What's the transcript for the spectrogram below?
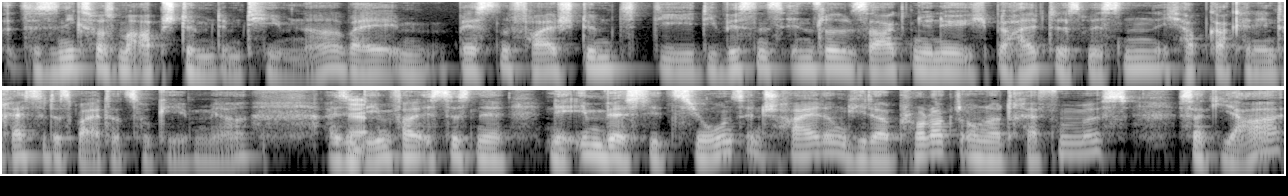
das ist nichts, was man abstimmt im Team, ne? Weil im besten Fall stimmt die, die Wissensinsel, sagt, nee, nee, ich behalte das Wissen, ich habe gar kein Interesse, das weiterzugeben, ja. Also ja. in dem Fall ist das eine, eine Investitionsentscheidung, die der Product Owner treffen muss. Ich sage, ja,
